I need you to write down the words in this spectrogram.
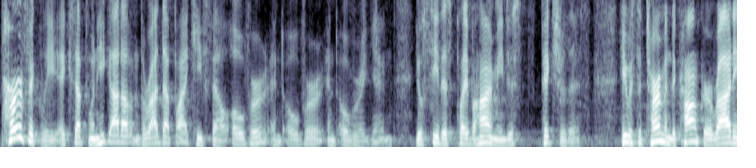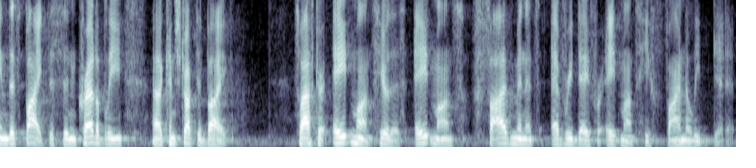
perfectly, except when he got up to ride that bike, he fell over and over and over again. You'll see this play behind me. Just picture this. He was determined to conquer riding this bike, this incredibly uh, constructed bike. So after eight months, hear this eight months, five minutes every day for eight months, he finally did it.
